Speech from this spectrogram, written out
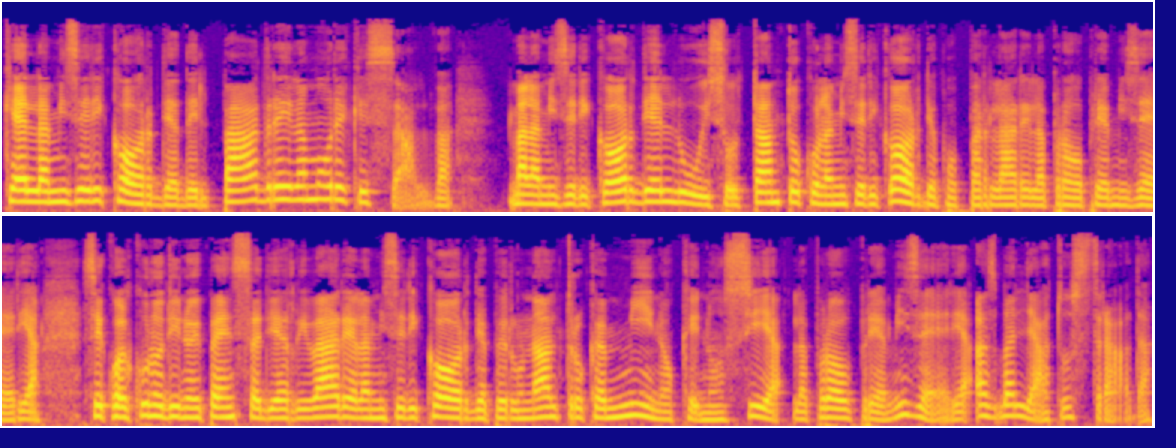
che è la misericordia del Padre e l'amore che salva. Ma la misericordia è lui, soltanto con la misericordia può parlare la propria miseria. Se qualcuno di noi pensa di arrivare alla misericordia per un altro cammino che non sia la propria miseria, ha sbagliato strada.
